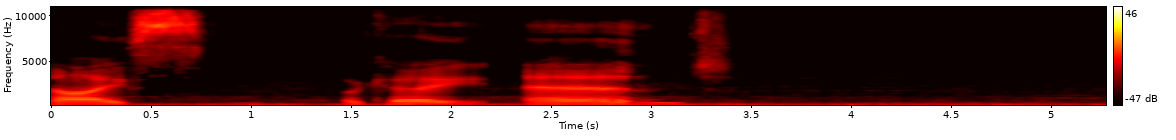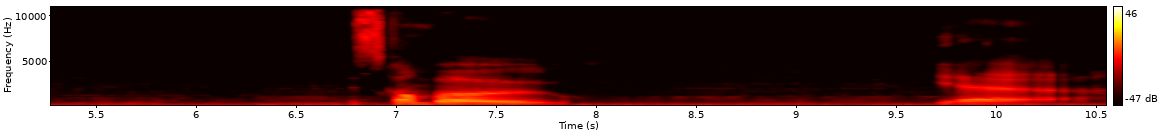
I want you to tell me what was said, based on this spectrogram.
Nice. Okay, and... This combo. Yeah.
